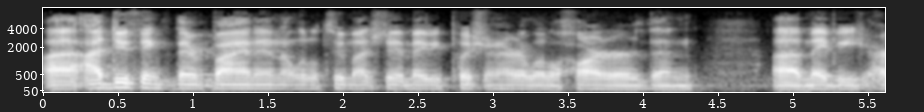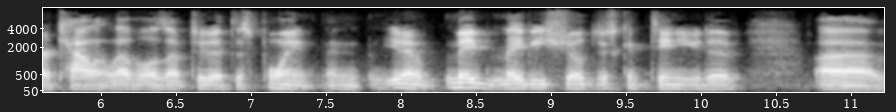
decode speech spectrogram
Uh, I do think they're buying in a little too much to it, maybe pushing her a little harder than uh, maybe her talent level is up to at this point. And you know, maybe maybe she'll just continue to uh,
